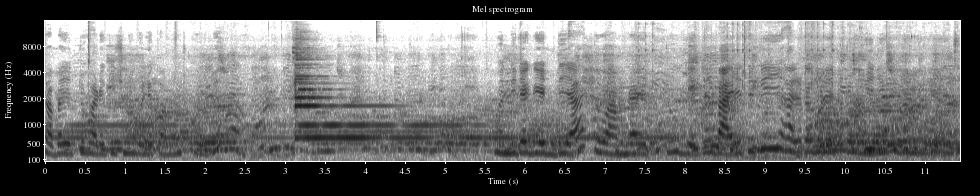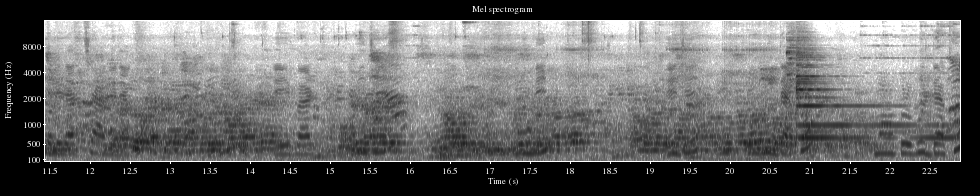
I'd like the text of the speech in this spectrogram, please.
সবাই একটু হরে কৃষ্ণ বলে কমেন্ট করবে। মন্দিরে গেট দেওয়া তো আমরা একটু গেটের বাইরে থেকেই হালকা করে একটু ভিডিও করে ছেলে যাচ্ছে আগে দেখো। এইবার মন্দির, এই যে প্রভুর দেখো, মহাপ্রভুর দেখো।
